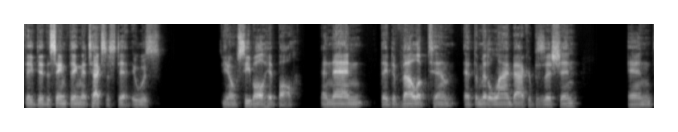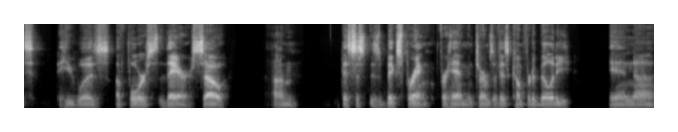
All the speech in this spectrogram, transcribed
they did the same thing that Texas did. It was, you know, see ball, hit ball. And then they developed him at the middle linebacker position and he was a force there. So um, this is, this is a big spring for him in terms of his comfortability in uh,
